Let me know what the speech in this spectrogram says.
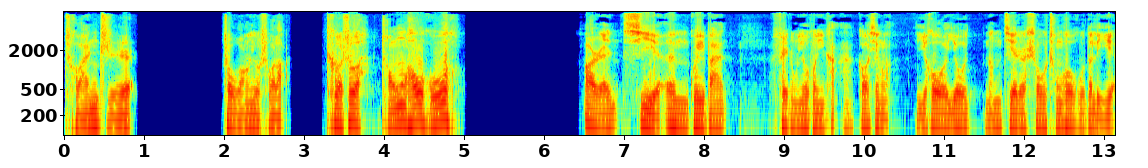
传旨，纣王又说了：“特赦崇侯虎。”二人谢恩归班。飞仲游魂一看啊，高兴了，以后又能接着收崇侯虎的礼，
